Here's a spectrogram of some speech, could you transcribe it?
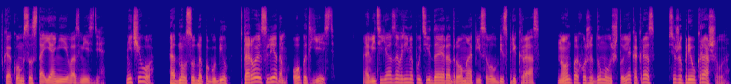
в каком состоянии возмездие. Ничего, одно судно погубил, второе следом, опыт есть. А ведь я за время пути до аэродрома описывал без прикрас, но он, похоже, думал, что я как раз все же приукрашиваю.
